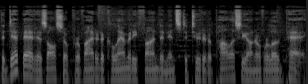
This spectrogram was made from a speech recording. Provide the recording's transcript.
The DepEd has also provided a calamity fund and instituted a policy on overload pay.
